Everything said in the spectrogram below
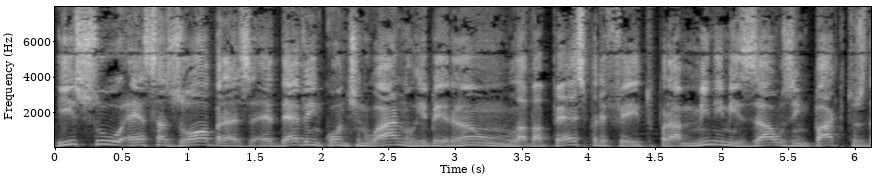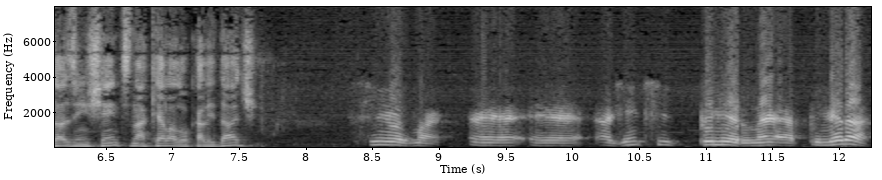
Isso, essas obras é, devem continuar no Ribeirão Lava Pés, prefeito, para minimizar os impactos das enchentes naquela localidade? Sim, Osmar. É, é, a gente, primeiro, né, a primeira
